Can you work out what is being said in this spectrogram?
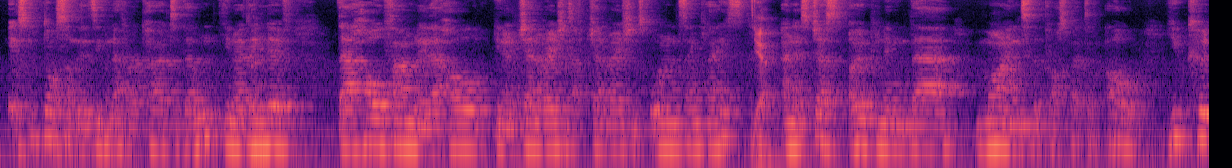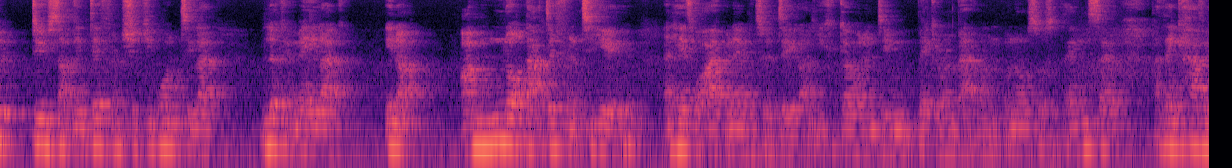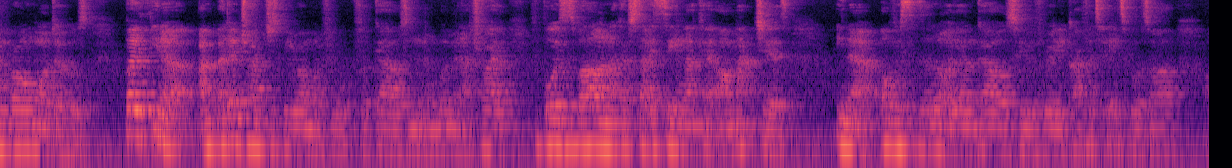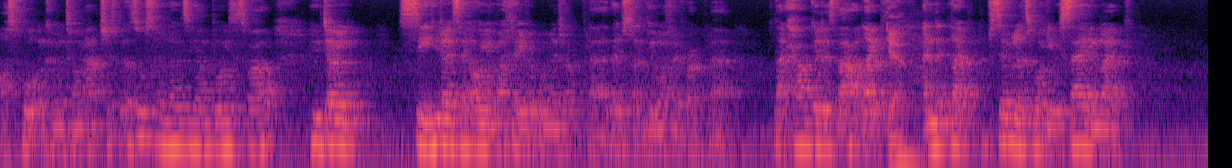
it's not something that's even ever occurred to them. You know they live their whole family their whole you know generations after generations all in the same place. Yeah. and it's just opening their mind to the prospect of oh you could do something different should you want to. Like look at me like you know i'm not that different to you. And here's what i've been able to do. Like you could go on and do bigger and better and, and all sorts of things. So i think having role models both you know I'm, i don't try to just be a role model for, for girls and, and women i try for boys as well and like i've started seeing like at our matches you know, obviously there's a lot of young girls who have really gravitated towards our, our sport and coming to our matches, but there's also loads of young boys as well who don't see, who don't say, oh, you're my favourite women's rugby player. They're just like, you're my favourite rugby player. Like, how good is that? Like, Yeah. and like similar to what you were saying, like,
